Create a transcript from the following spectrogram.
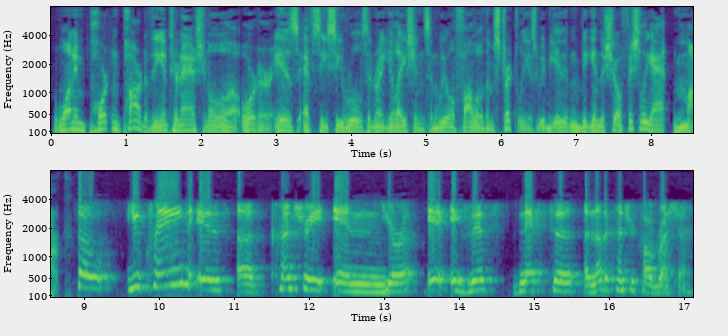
One important part of the international uh, order is FCC rules and regulations, and we will follow them strictly as we begin, begin the show officially at Mark. So, Ukraine is a country in Europe. It exists next to another country called Russia.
